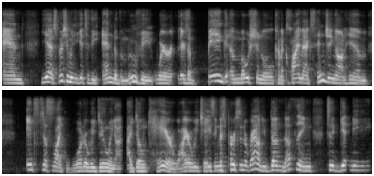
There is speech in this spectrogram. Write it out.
And yeah especially when you get to the end of the movie where there's a big emotional kind of climax hinging on him it's just like, what are we doing? I, I don't care. Why are we chasing this person around? You've done nothing to get me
